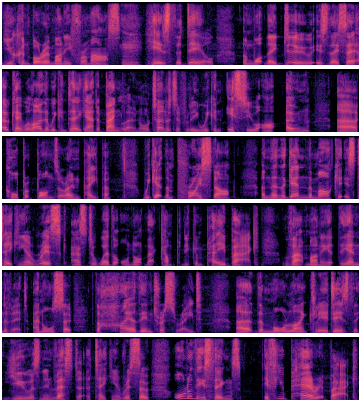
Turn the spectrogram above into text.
you can borrow money from us. Here's the deal. And what they do is they say, okay, well, either we can take out a bank loan, or alternatively, we can issue our own uh, corporate bonds, our own paper. We get them priced up. And then again, the market is taking a risk as to whether or not that company can pay back that money at the end of it. And also, the higher the interest rate, uh, the more likely it is that you, as an investor, are taking a risk. So, all of these things, if you pare it back,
